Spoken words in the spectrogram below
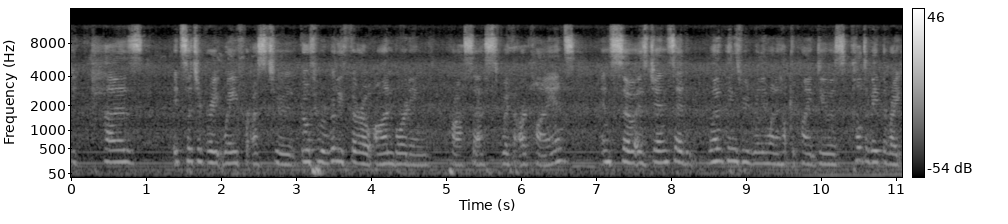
because it's such a great way for us to go through a really thorough onboarding process with our clients. And so, as Jen said, one of the things we really want to help the client do is cultivate the right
